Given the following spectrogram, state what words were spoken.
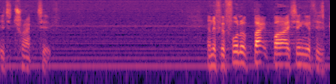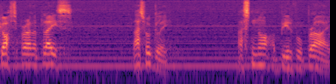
is attractive. And if we're full of backbiting, if there's gossip around the place, that's ugly. That's not a beautiful bride.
